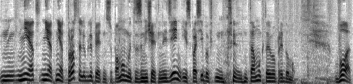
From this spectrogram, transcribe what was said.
Нет, нет, нет, просто люблю пятницу. По-моему, это замечательный день, и спасибо тому, кто его придумал. Вот.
